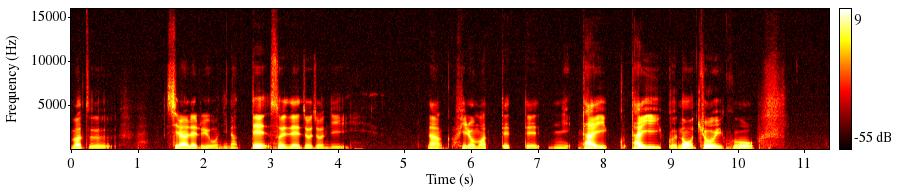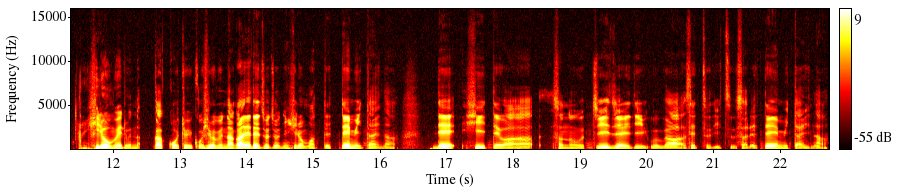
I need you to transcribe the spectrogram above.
まず知られるようになってそれで徐々になんか広まってってに体育体育の教育を広めるな学校教育を広める流れで徐々に広まってってみたいな。でひいてはそのうち J リーグが設立されてみたいな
